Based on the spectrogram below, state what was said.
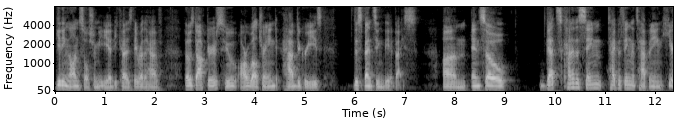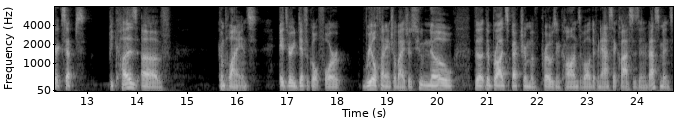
getting on social media because they rather have those doctors who are well trained, have degrees, dispensing the advice. Um, and so that's kind of the same type of thing that's happening here, except because of compliance, it's very difficult for real financial advisors who know the the broad spectrum of pros and cons of all different asset classes and investments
